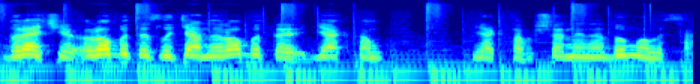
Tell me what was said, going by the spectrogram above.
До речі, робите злиття, не робите, як там, як там ще не надумалися?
